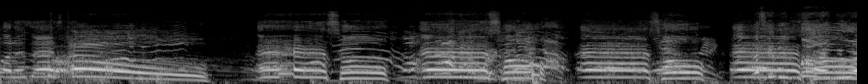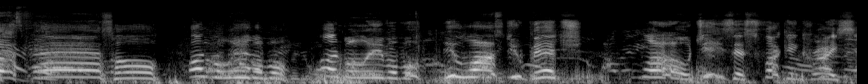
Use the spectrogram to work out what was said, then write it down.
What is this? Oh! Asshole! Asshole! Asshole! That's gonna be mine, you Asshole! Asshole! Unbelievable! Unbelievable! You lost, you bitch! Whoa, Jesus fucking Christ!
